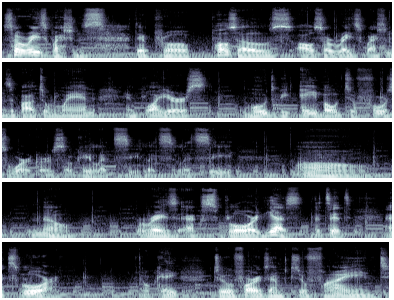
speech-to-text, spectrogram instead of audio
so raise questions. The proposals also raise questions about when employers would be able to force workers. Okay, let's see, let's see, let's see. Oh, no. Raise, explore. Yes, that's it. Explore. Okay, to, for example, to find,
